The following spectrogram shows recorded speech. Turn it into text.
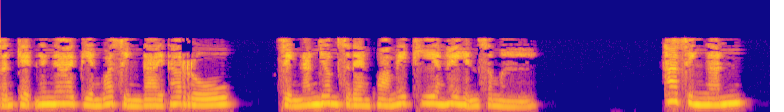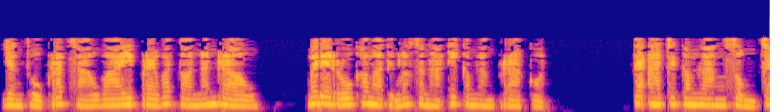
สังเกตง่าย ๆ เพียงว่าสิ่งใดถ้ารู้ สิ่งนั้นย่อมแสดงความไม่เที่ยงให้เห็นเสมอ ถ้าสิ่งนั้นยังถูกรักษาไว้แปลว่าตอนนั้นเรา ไม่ได้รู้เข้ามาถึงลักษณะที่กำลังปรากฏ แต่อาจจะกำลังส่งใจ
